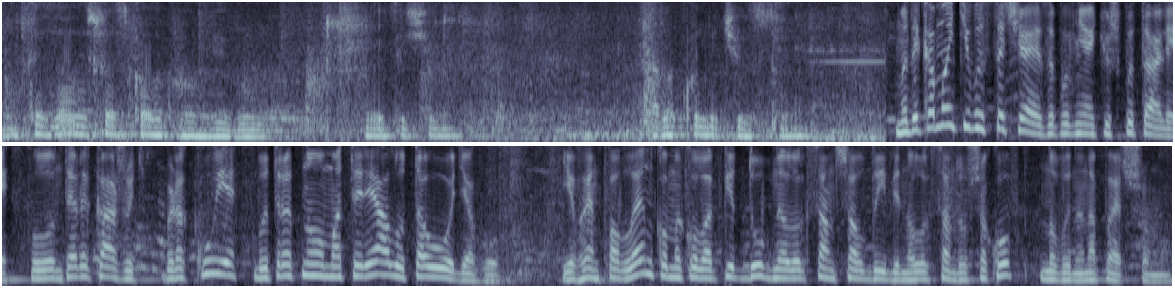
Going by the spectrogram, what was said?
Ну, Казали, що осколок в голові був виточений. Не чувствую. Медикаментів вистачає, запевняють у шпиталі. Волонтери кажуть, бракує витратного матеріалу та одягу. Євген Павленко, Микола Піддубний, Олександр Шалдибін, Олександр Ушаков. Новини на першому.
